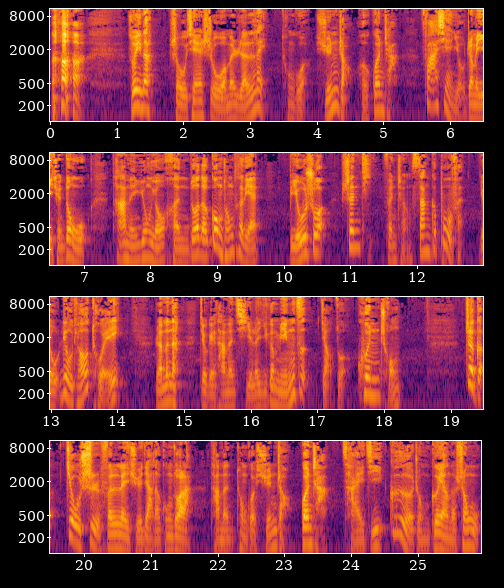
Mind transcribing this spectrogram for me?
哈哈。所以呢，首先是我们人类通过寻找和观察，发现有这么一群动物，它们拥有很多的共同特点，比如说身体分成三个部分，有六条腿。人们呢就给他们起了一个名字，叫做昆虫。这个就是分类学家的工作啦。他们通过寻找、观察、采集各种各样的生物，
